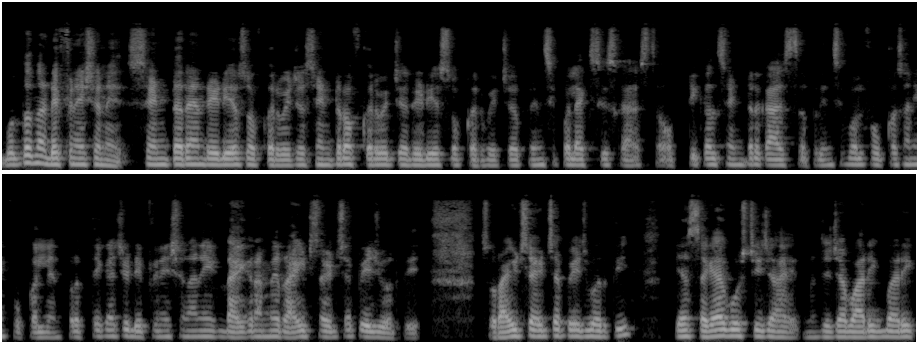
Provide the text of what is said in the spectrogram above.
बोलतात ना डेफिनेशन आहे. Centre and radius of curvature centre of curvature radius of curvature principal axis काय असतं? ऑप्टिकल सेंटर काय असतं? प्रिन्सिपल फोकस आणि फोकल लेंथ प्रत्येकाची डेफिनेशन आणि एक डायग्राम आहे राईट साईडच्या पेजवरती सो राईट साईडच्या पेजवरती या सगळ्या गोष्टी ज्या आहेत म्हणजे ज्या बारीक बारीक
